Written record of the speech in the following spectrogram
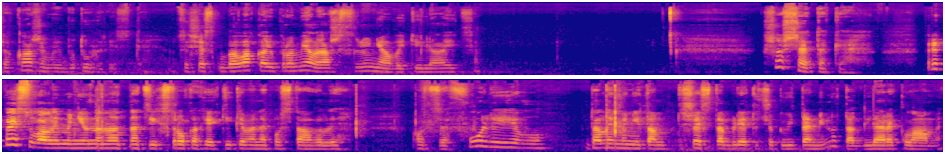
Закажемо і буду гризти. Це зараз балакаю про міли, аж слюня виділяється. Що ще таке? Приписували мені на, на, цих строках, як тільки мене поставили оце фолієву. Дали мені там 6 таблеточок вітамін, ну так, для реклами.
